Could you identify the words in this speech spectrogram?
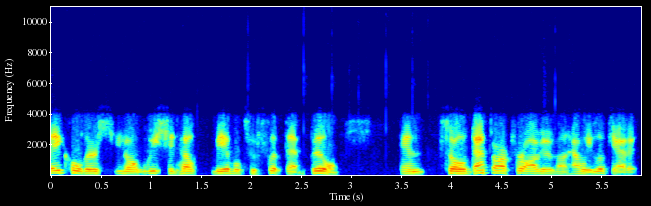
stakeholders, you know, we should help be able to foot that bill. And so that's our prerogative on how we look at it.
